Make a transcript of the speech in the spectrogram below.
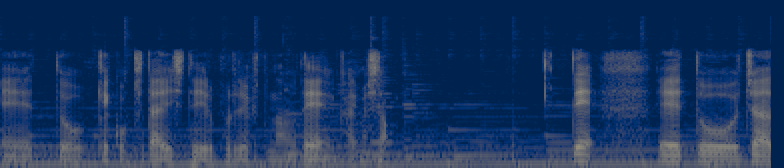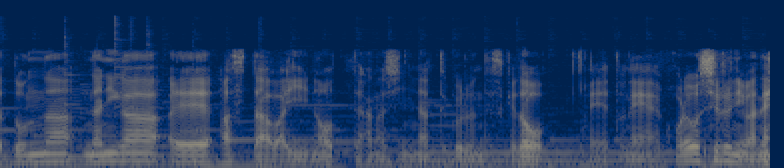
えー、っと、結構期待しているプロジェクトなので買いました。で、えー、っと、じゃあどんな、何が、えー、アスターはいいのって話になってくるんですけど、えっとね、これを知るにはね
